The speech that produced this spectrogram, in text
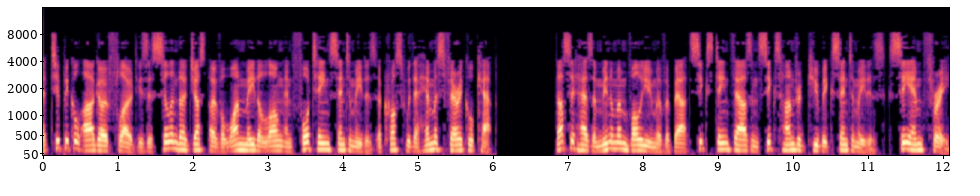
A typical Argo float is a cylinder just over 1 meter long and 14 centimeters across with a hemispherical cap. Thus it has a minimum volume of about 16,600 cubic centimeters (cm3).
